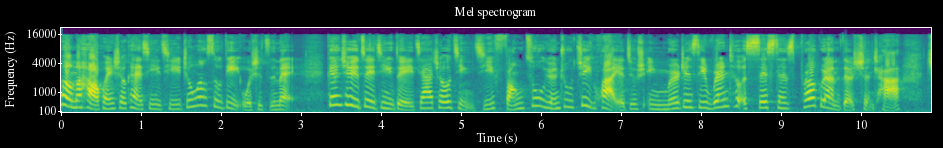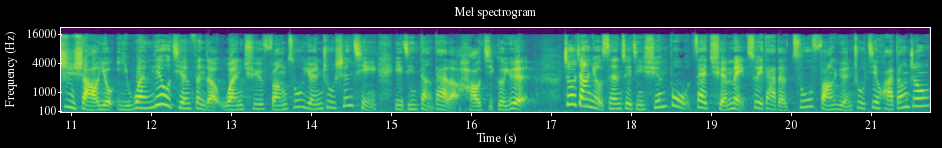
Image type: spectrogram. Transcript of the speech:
朋友们好，欢迎收看新一期《中望速递》，我是子美。根据最近对加州紧急房租援助计划，也就是 Emergency Rental Assistance Program 的审查，至少有一万六千份的湾区房租援助申请已经等待了好几个月。州长纽森最近宣布，在全美最大的租房援助计划当中，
